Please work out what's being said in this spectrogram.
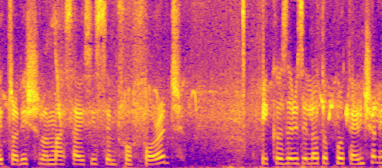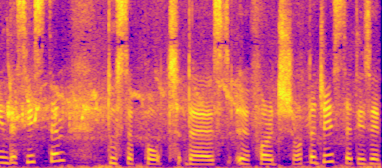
a, traditional Maasai system for forage because there is a lot of potential in the system to support the uh, forage shortages. That is a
